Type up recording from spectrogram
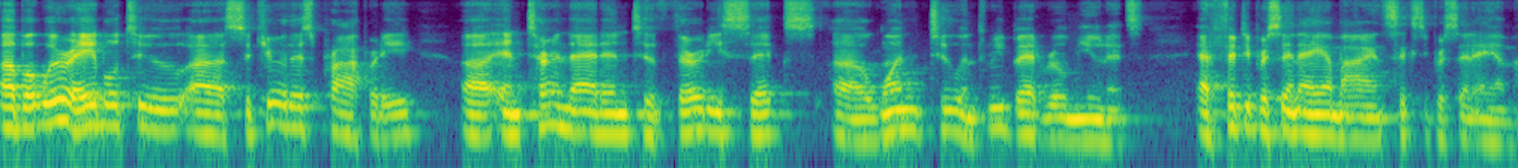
Uh, but we were able to uh, secure this property and turn that into 36 uh, one, two, and three bedroom units at 50% AMI and 60% AMI.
